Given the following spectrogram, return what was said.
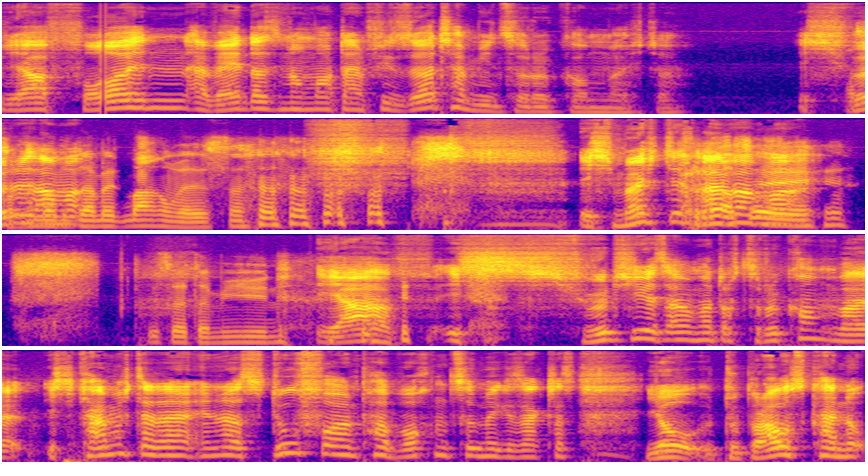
ja vorhin erwähnt, dass ich nochmal auf deinen Friseurtermin zurückkommen möchte. Ich Was würde auch da immer du mal, damit machen willst. ich möchte jetzt Krass, einfach mal, ey. Friseur-Termin. ja, ich würde hier jetzt einfach mal drauf zurückkommen, weil ich kann mich daran erinnern, dass du vor ein paar Wochen zu mir gesagt hast, yo, du brauchst keine,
